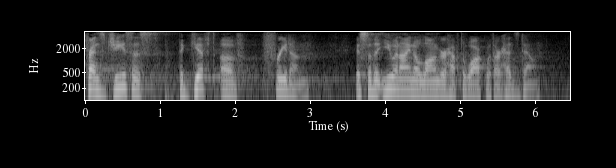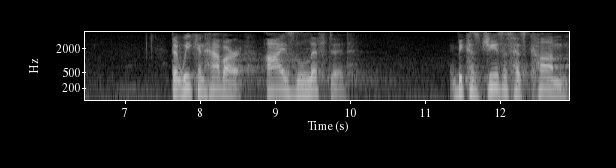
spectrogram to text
Friends, Jesus, the gift of freedom, is so that you and I no longer have to walk with our heads down. That we can have our eyes lifted because Jesus has come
